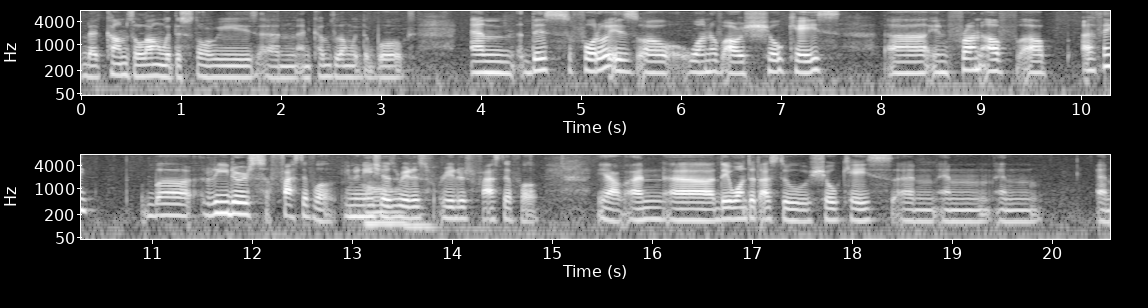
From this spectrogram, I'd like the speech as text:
that comes along with the stories and, and comes along with the books. And this photo is uh, one of our showcase uh, in front of uh, I think the Readers Festival, Indonesia's Oh. Readers Readers Festival. Yeah, and uh, they wanted us to showcase and and and and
